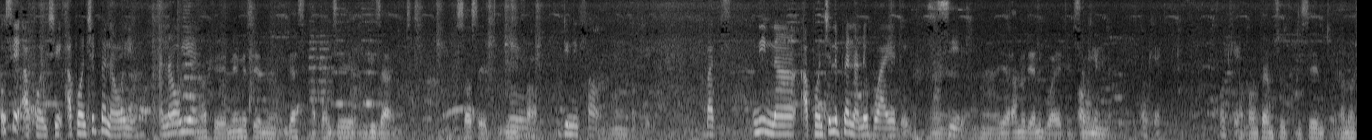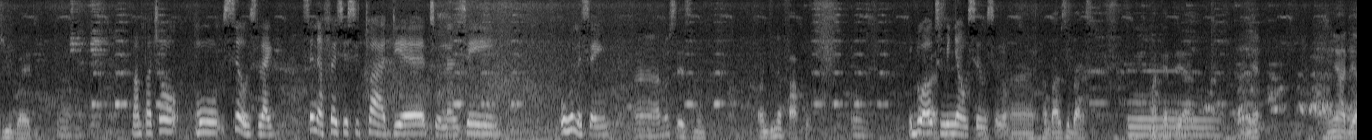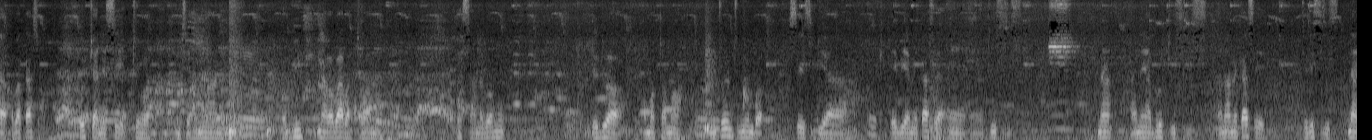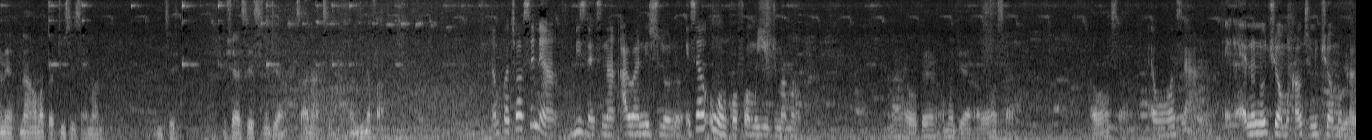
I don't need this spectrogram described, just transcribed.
wose apɔnkye apɔnkye pɛ na woyɛ anaa woyɛ afei mmemme sɛ no just apɔnkye gizzard sausage guinea fowl. Guinea fowl. Okay. But ne nyinaa apɔnkye ne pɛ na ne bo ayɛ den sie ano deɛ ne bo ayɛ den sɛ ɔmo nyina okay. nso the same thing. Ano nso ne bo ayɛ den mampakyɛw mu sales like sɛnea first yɛsi tɔ adeɛ to nansɛn wohu ne sɛn ano sales no ɔngyina faako ebi wɔ a wotumi nya wo sales no Ɛɛ, abalese market deɛ a ɛnyɛ ɛnyɛ adeɛ a ɔbɛka so wotwa ne se to hɔ nti ano ano obi na bɛba abatɔ ama wo. asa na bɛhu dodo a ɔmɔtɔ ma ntontumi mbɔ sales biara ebia meka sɛ ɛɛ, ɛɛ, two series. Na ane aboro two series. Anaa meka sɛ three series. Na ne na ɔmɔtɔ two series ama no nti wohwɛ sales no deɛ saa na ate ɔngyi ne fa na mpakyɛw sɛnea business na ara ne slow no ɛsɛ wowɔ nkurɔfoɔ a moyɛ adwuma ma wo. Ah, ɔbɛ ɔmo deɛ awɔ hɔ saa. Awɔ hɔ saa. Ɛwɔ hɔ saa. Ɛno no wotwi ɔmo ka wotumi twi ɔmo ka.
